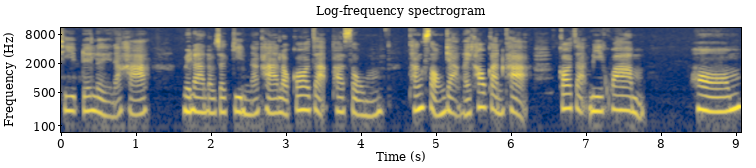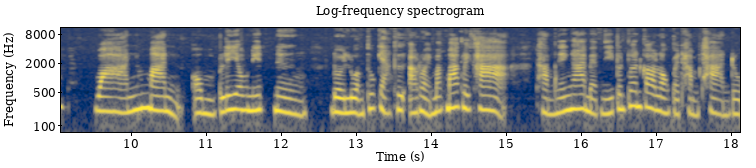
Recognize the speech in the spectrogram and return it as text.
ชีพได้เลยนะคะ เวลาเราจะกินนะคะ เราก็จะผสมทั้งสองอย่างให้เข้ากันค่ะ ก็จะมีความหอม หวานมัน อมเปรี้ยวนิดนึง โดยรวมทุกอย่างคืออร่อยมากๆเลยค่ะ ทำง่ายๆ แบบนี้เพื่อนๆก็ลองไปทำทานดู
